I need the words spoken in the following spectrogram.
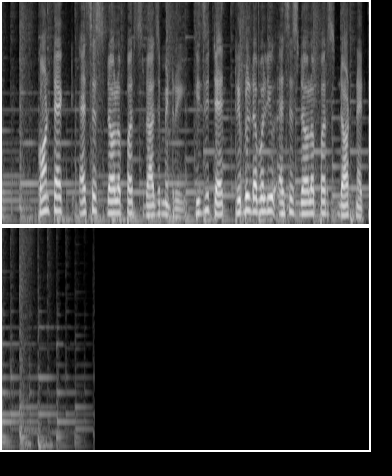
Contact SS Developers Rajamindri. Visit at www.ssdevelopers.net.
